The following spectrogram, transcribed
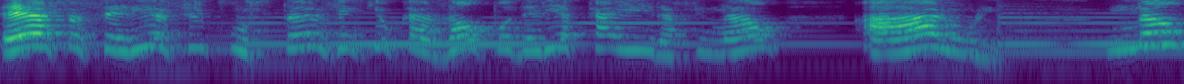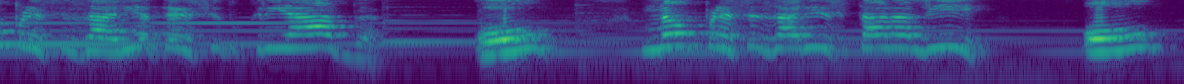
Essa seria a circunstância em que o casal poderia cair, afinal, a árvore não precisaria ter sido criada, ou não precisaria estar ali, ou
